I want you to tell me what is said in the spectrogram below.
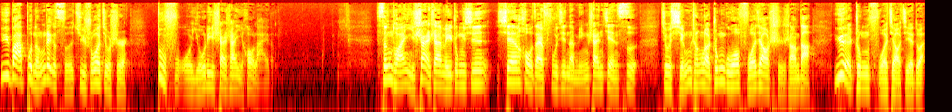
欲罢不能”这个词，据说就是杜甫游历单山以后来的。僧团以单山为中心，先后在附近的名山建寺，就形成了中国佛教史上的月中佛教阶段。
